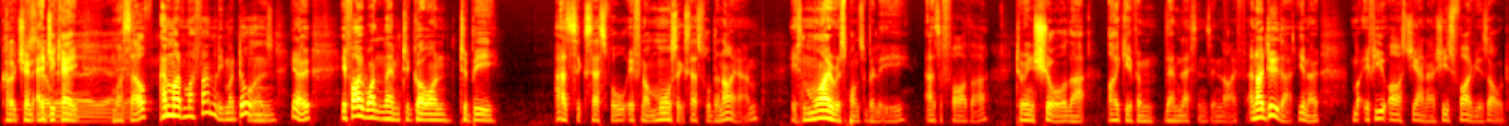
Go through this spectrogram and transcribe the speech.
coach, Coach and educate Yeah, yeah, yeah. myself and my, my family, my daughters. You know, if I want them to go on to be as successful, if not more successful than I am, it's my responsibility as a father to ensure that I give them them lessons in life, and I do that. You know, if you ask Gianna, she's five years old.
